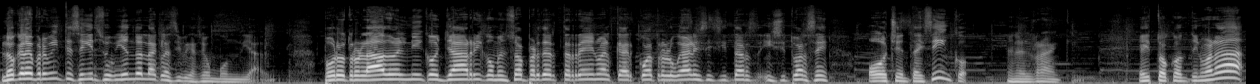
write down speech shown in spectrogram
lo que le permite seguir subiendo en la clasificación mundial. Por otro lado, el Nico Jarry comenzó a perder terreno al caer cuatro lugares y, y situarse 85 en el ranking. Esto continuará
